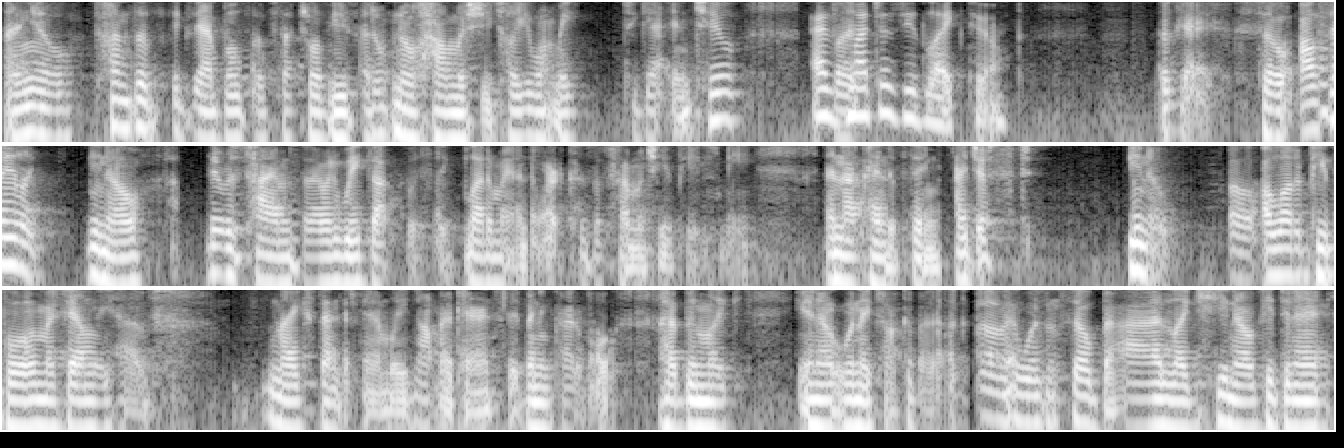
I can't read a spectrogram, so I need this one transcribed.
And, you know, tons of examples of sexual abuse. I don't know how much detail you want me to get into. As But- much as you'd like to. Okay, so I'll say like you know there was times that I would wake up with like blood in my underwear because of how much he abused me, and that kind of thing. I just, you know, a, a lot of people in my family have my extended family, not my parents. They've been incredible. Have been like, you know, when they talk about it, like, oh, it wasn't so bad. Like, you know, he didn't,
